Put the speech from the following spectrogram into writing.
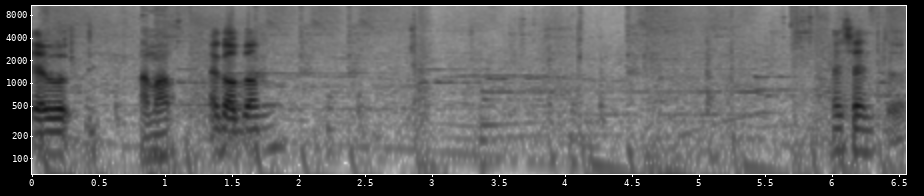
That worked. I'm up. I got bum. I sent center.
